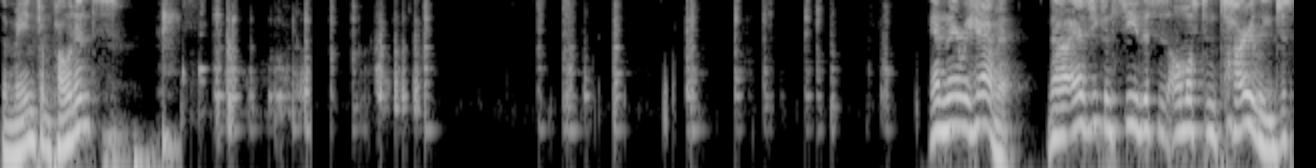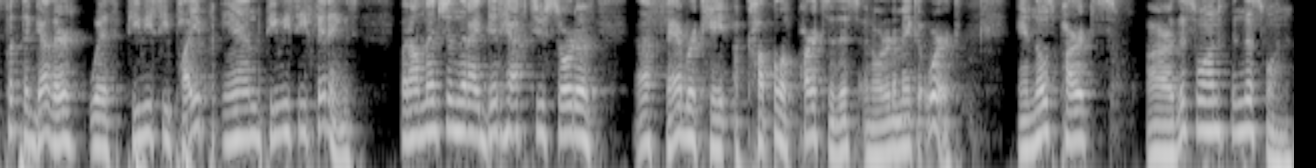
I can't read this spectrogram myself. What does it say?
the main components. And there we have it. Now, as you can see, this is almost entirely just put together with PVC pipe and PVC fittings. But I'll mention that I did have to sort of uh, fabricate a couple of parts of this in order to make it work. And those parts are this one and this one.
